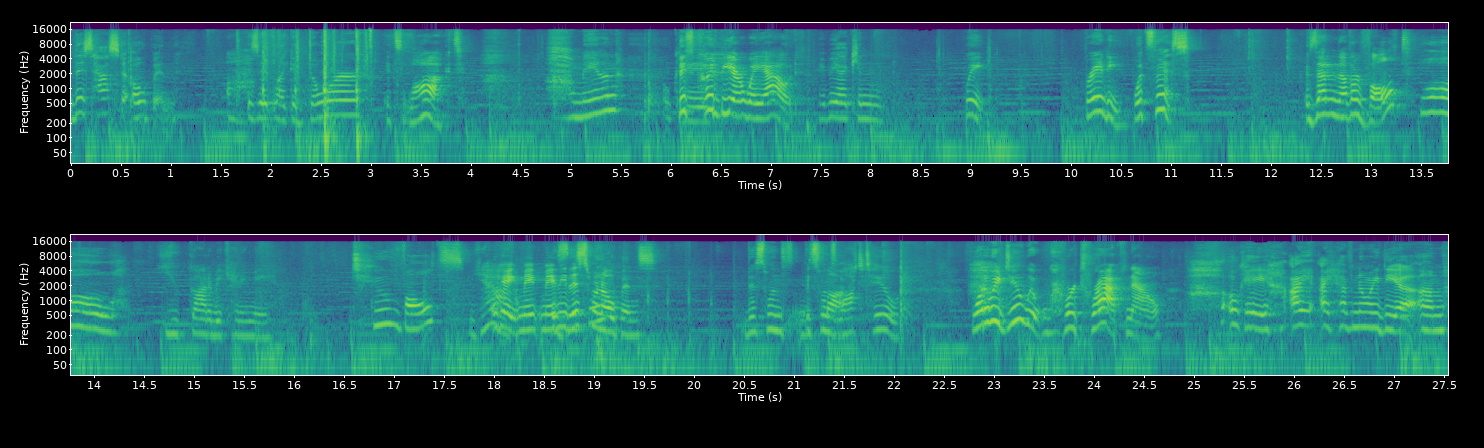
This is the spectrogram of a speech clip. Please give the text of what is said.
This has to open. Is it like a door? It's locked. Oh man. This could be our way out. Maybe I can. Wait. Brandi, what's this? Is that another vault? Whoa. You gotta be kidding me. Two vaults? Yeah. Okay, may, maybe Is this, this one opens. This one's this one's locked. locked. too. What do we do? We're, we're trapped now. Okay, I, I have no idea. Um,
